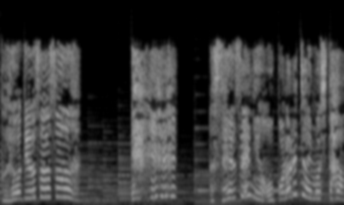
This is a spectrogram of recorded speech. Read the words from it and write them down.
プロデューサーさん。えへへ。先生に怒られちゃいました。は、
